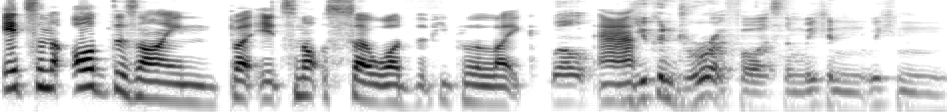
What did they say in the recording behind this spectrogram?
it's an odd design, but it's not so odd that people are like, Well, Ah. you can draw it for us, and we can we can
